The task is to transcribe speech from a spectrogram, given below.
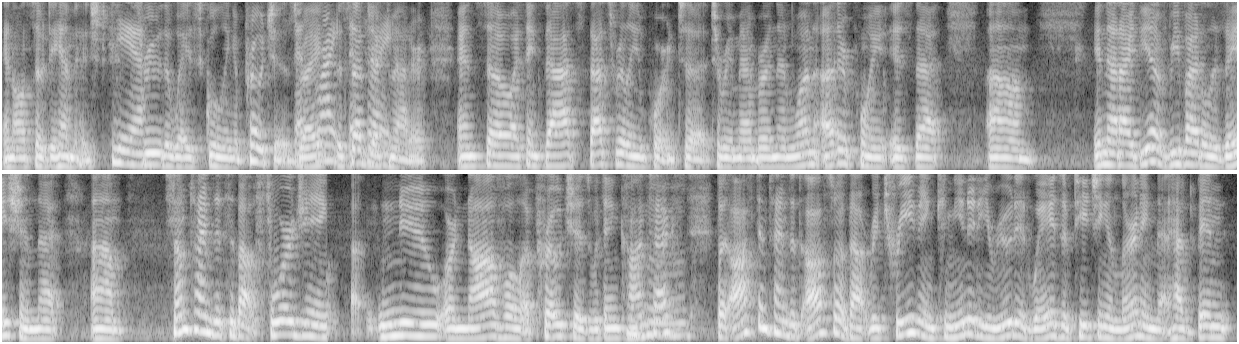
and also damaged Yeah. through the way schooling approaches, right? right, The subject right. matter. And so I think that's that's really important to, to remember. And then one other point is that um, in that idea of revitalization, that um, sometimes it's about forging uh, new or novel approaches within context, mm-hmm. but oftentimes it's also about retrieving community rooted ways of teaching and learning that have been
